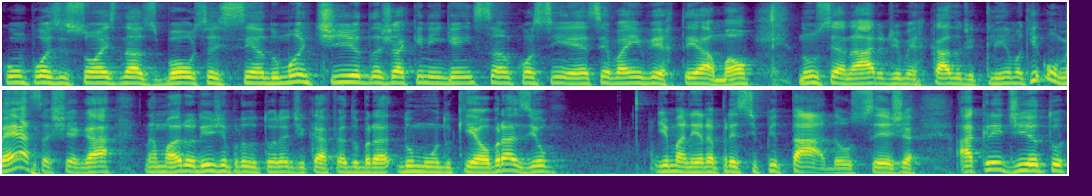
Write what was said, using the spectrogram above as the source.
com posições nas bolsas sendo mantidas, já que ninguém em sã consciência vai inverter a mão num cenário de mercado de clima que começa a chegar na maior origem produtora de café do, do mundo, que é o Brasil de maneira precipitada, ou seja, acredito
